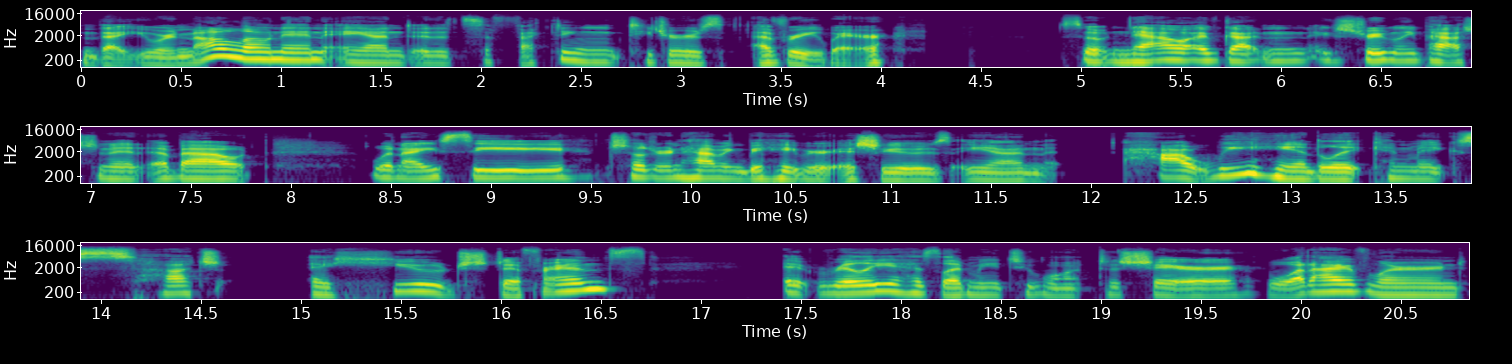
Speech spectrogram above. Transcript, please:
that you are not alone in, and it's affecting teachers everywhere. So now I've gotten extremely passionate about when I see children having behavior issues and how we handle it can make such a huge difference it really has led me to want to share what I've learned,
